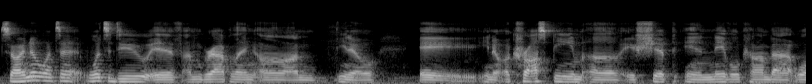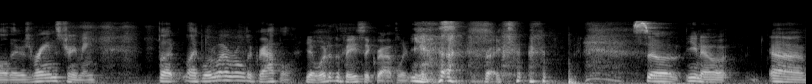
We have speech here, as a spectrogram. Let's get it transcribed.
so I know what to what to do if I'm grappling on you know a you know a crossbeam of a ship in naval combat while there's rain streaming. But like, what do I roll to grapple? Yeah, what are the basic grappling rules? Yeah. right. So you know, uh,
